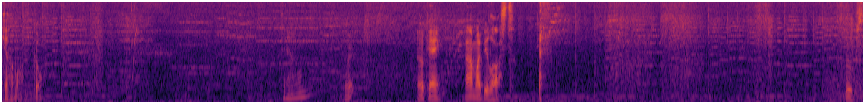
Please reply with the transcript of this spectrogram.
Kill him off. Cool. Down. Where? Okay. I might be lost. Oops.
